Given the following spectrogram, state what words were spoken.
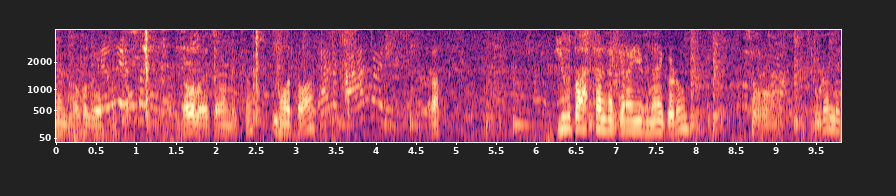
నేను లోపల వేస్తాను. లోపల వేసామండి ఇష్టం నువ్వు వచ్చావా రా. యూత్ హాస్టల్ దగ్గర ఈ వినాయకుడు. సో చూడండి.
